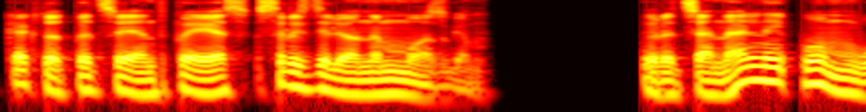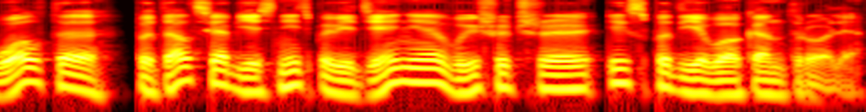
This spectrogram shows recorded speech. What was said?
как тот пациент ПС с разделенным мозгом. Рациональный ум Уолта пытался объяснить поведение, вышедшее из-под его контроля.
